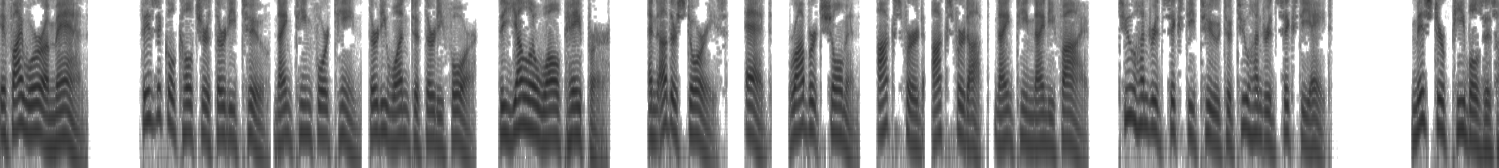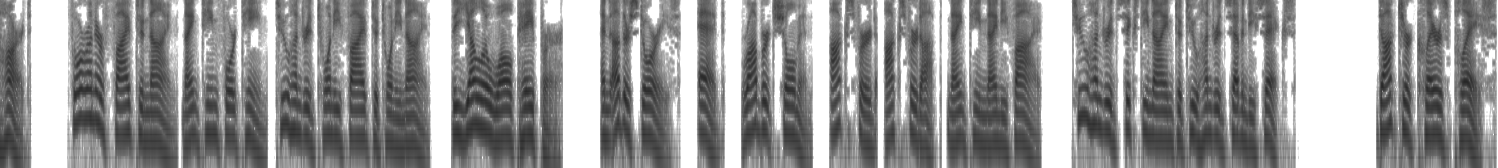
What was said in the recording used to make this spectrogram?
If I Were a Man. Physical Culture 32 1914, 31–34. The Yellow Wallpaper, And Other Stories. ed. Robert Shulman. Oxford, Oxford Up, 1995. 262–268. Mr. Peebles's Heart. Forerunner 5–9 1914, 225–29. The Yellow Wallpaper, And Other Stories. ed. Robert Shulman. Oxford, Oxford Up, 1995. 269–276. Dr. Clare's Place.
